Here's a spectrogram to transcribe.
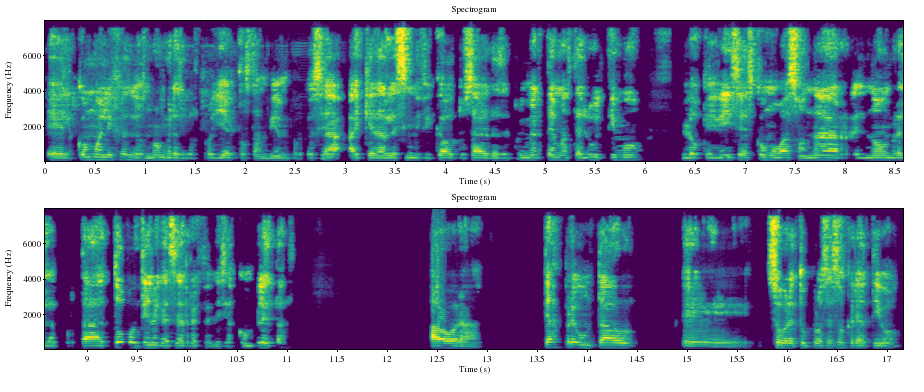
el cómo eliges los nombres de los proyectos también, porque, o sea, hay que darle significado, tú sabes, desde el primer tema hasta el último, lo que dices, cómo va a sonar, el nombre, la portada, todo tiene que ser referencias completas. Ahora, ¿te has preguntado eh, sobre tu proceso creativo?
